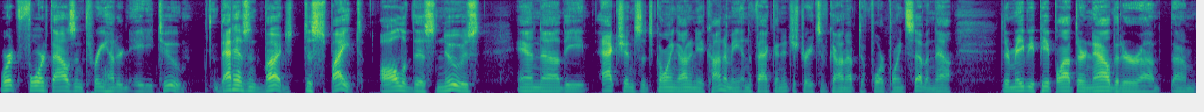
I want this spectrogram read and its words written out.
we're at 4,382. That hasn't budged despite all of this news and uh, the actions that's going on in the economy and the fact that interest rates have gone up to 4.7 now there may be people out there now that are uh, um,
